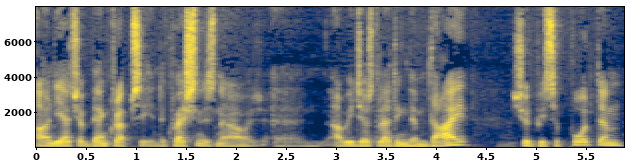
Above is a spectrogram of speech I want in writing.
are on the edge of bankruptcy. And the question is now uh, are we just letting them die? Should we support them?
